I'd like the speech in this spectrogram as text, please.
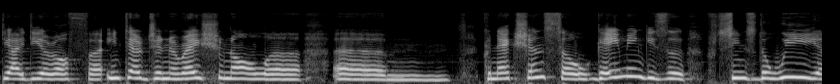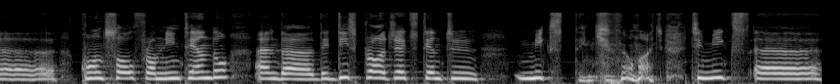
the idea of uh, intergenerational uh, um, connections. So gaming is uh, since the Wii uh, console from Nintendo, and uh, the, these projects tend to mix. Thank you so much. To mix uh,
